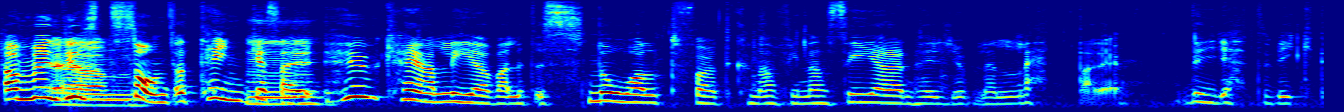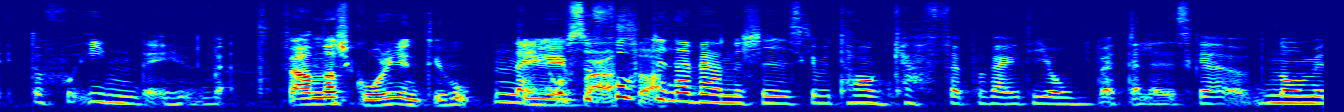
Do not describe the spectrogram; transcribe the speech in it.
Ja men just Ehm, sånt, att tänka så här, hur kan jag leva lite snålt för att kunna finansiera den här julen lättare? Det är jätteviktigt att få in det i huvudet. För annars går det ju inte ihop. Nej, och så fort så. dina vänner säger ska vi ta en kaffe på väg till jobbet eller ska, någon,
